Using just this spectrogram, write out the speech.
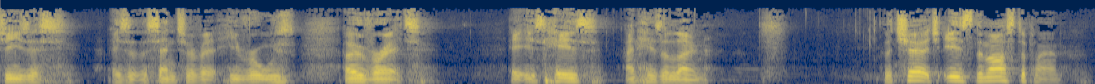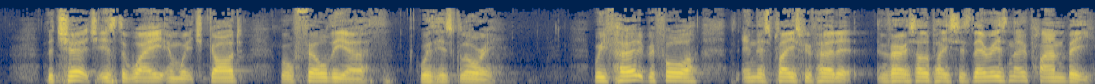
Jesus is at the center of it. He rules over it. It is his and his alone. The church is the master plan. The church is the way in which God will fill the earth with his glory. We've heard it before in this place, we've heard it in various other places. There is no plan B.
